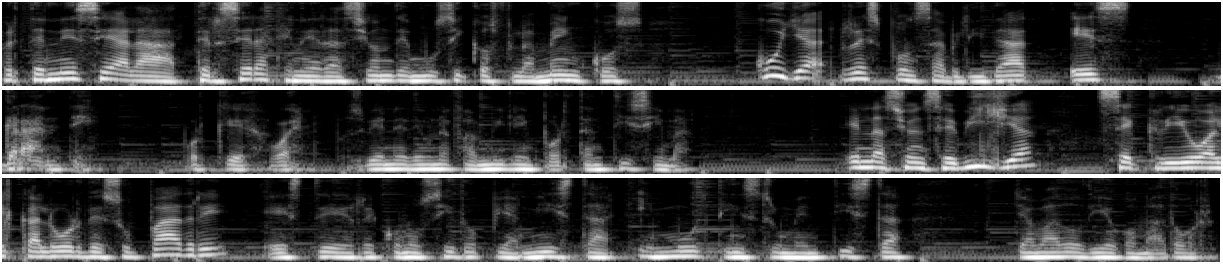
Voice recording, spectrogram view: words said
pertenece a la tercera generación de músicos flamencos cuya responsabilidad es grande, porque, bueno, pues viene de una familia importantísima. Él nació en Sevilla, se crió al calor de su padre, este reconocido pianista y multiinstrumentista llamado Diego Amador.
